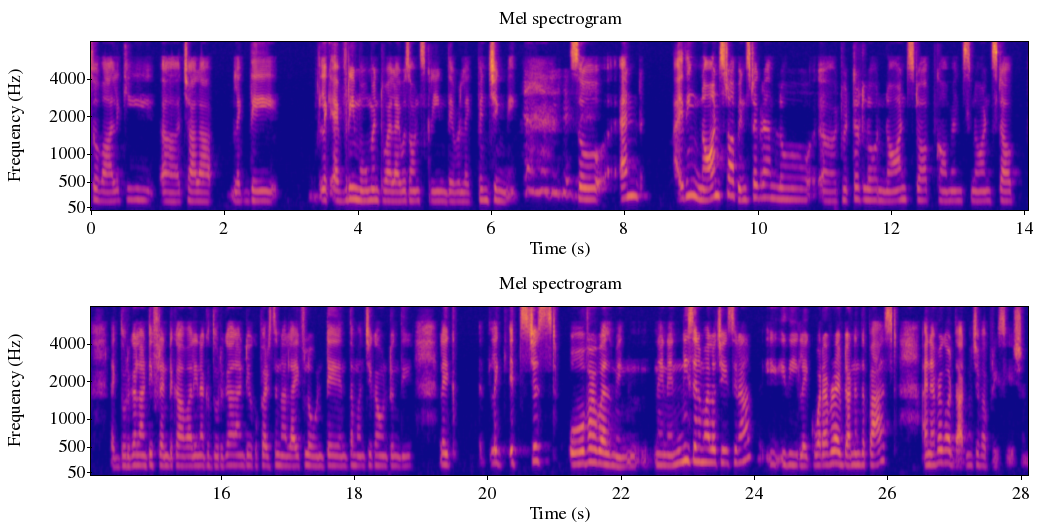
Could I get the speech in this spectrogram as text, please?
So వాళ్ళకి చాలా like they like every moment while I was on screen they were like pinching me. So and I think non stop ఇన్‌స్టాగ్రామ్‌లో ట్విట్టర్‌లో non stop comments, non stop like Durga లాంటి ఫ్రెండ్ కావాలి. నాకు దుర్గా లాంటి ఒక పర్సన్ నా లైఫ్‌లో ఉంటే ఎంత మంచిగా ఉంటుంది. Like like it's just overwhelming. నేను ఎన్ని సినిమాలో చేసినా ఇది like whatever I've done in the past I never got that much of appreciation.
